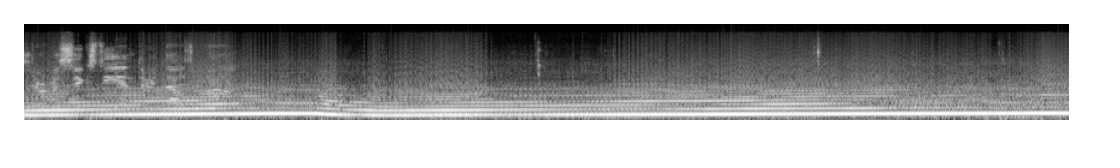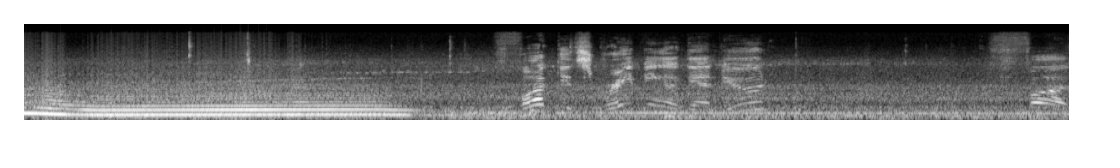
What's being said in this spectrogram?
Zero to sixty and three thousand miles. Fuck, it's scraping again, dude. Fuck,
